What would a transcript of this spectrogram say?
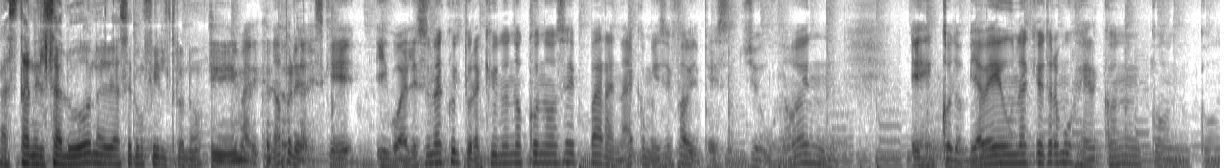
hasta en el saludo no debe hacer un filtro, ¿no? Sí, marica. No, pero es que igual es una cultura que uno no conoce para nada, como dice Fabi, pues yo uno en, en Colombia ve una que otra mujer con, con, con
